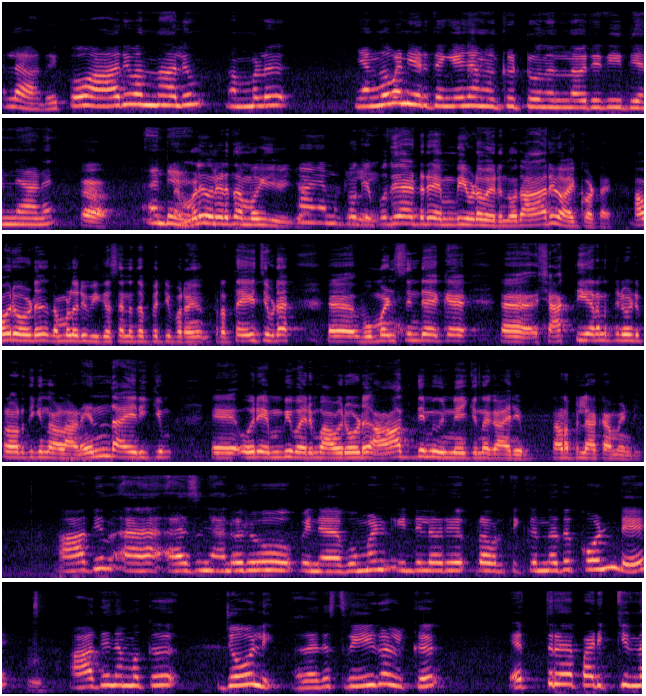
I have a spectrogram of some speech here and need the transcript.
അല്ല അതിപ്പോ ആര് വന്നാലും നമ്മൾ ഞങ്ങൾ പണിയെടുത്തെങ്കിൽ ഞങ്ങൾക്ക് കിട്ടുമെന്നുള്ള ഒരു രീതി തന്നെയാണ്. നമ്മൾ ഇവരെടുത്ത് നമുക്ക് ജീവിക്കാം. ഓക്കെ പുതിയതായിട്ടൊരു എം പി ഇവിടെ വരുന്നു. അത് ആരും ആയിക്കോട്ടെ. അവരോട് നമ്മളൊരു വികസനത്തെ പറ്റി പറയും. പ്രത്യേകിച്ച് ഇവിടെ വുമൺസിന്റെ ഒക്കെ ശാക്തീകരണത്തിന് വേണ്ടി പ്രവർത്തിക്കുന്ന ആളാണ്. എന്തായിരിക്കും ഒരു എം പി വരുമ്പോൾ അവരോട് ആദ്യമേ ഉന്നയിക്കുന്ന കാര്യം നടപ്പിലാക്കാൻ വേണ്ടി? ആദ്യം ആസ് ഞാനൊരു പിന്നെ വുമൺ ഇന്ത്യയിലൊരു പ്രവർത്തിക്കുന്നത് കൊണ്ട് ആദ്യം നമുക്ക് ജോലി അതായത് സ്ത്രീകൾക്ക് എത്ര പഠിക്കുന്ന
